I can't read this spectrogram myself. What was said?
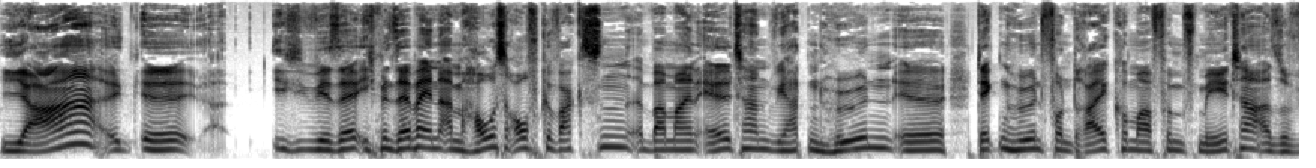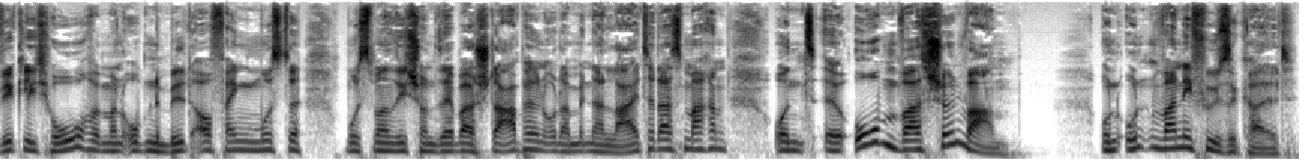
Ja, äh, ich, wir sel ich bin selber in einem Haus aufgewachsen äh, bei meinen Eltern. Wir hatten Höhen, äh, Deckenhöhen von 3,5 Meter, also wirklich hoch. Wenn man oben ein Bild aufhängen musste, musste man sich schon selber stapeln oder mit einer Leiter das machen. Und äh, oben war es schön warm. Und unten waren die Füße kalt.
